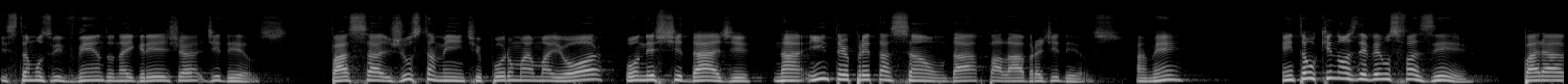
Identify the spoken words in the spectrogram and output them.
estamos vivendo na igreja de Deus passa justamente por uma maior honestidade na interpretação da palavra de Deus. Amém? Então, o que nós devemos fazer para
